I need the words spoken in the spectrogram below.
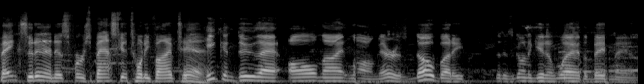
banks it in his first basket, 25-10. He can do that all night long. There is nobody that is going to get in the way of the big man.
